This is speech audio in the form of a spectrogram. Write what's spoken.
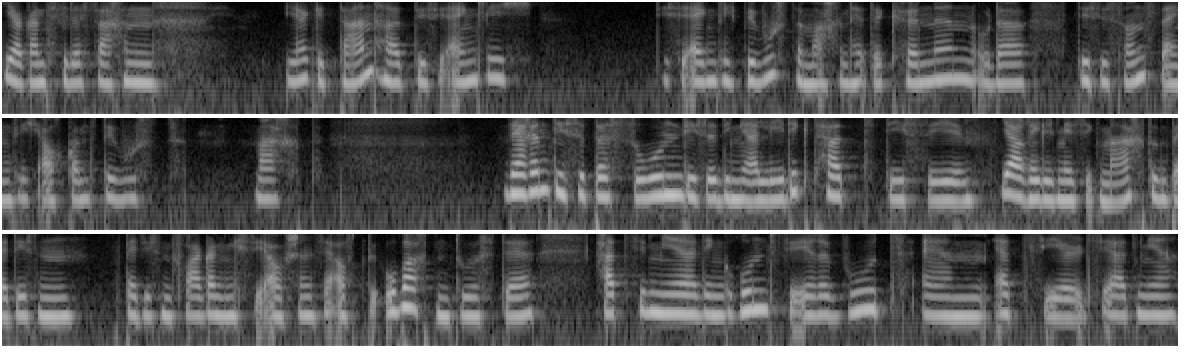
ja ganz viele Sachen ja getan hat, die sie eigentlich die sie eigentlich bewusster machen hätte können oder die sie sonst eigentlich auch ganz bewusst macht. Während diese Person diese Dinge erledigt hat, die sie ja regelmäßig macht und bei diesem, bei diesem Vorgang ich sie auch schon sehr oft beobachten durfte, hat sie mir den Grund für ihre Wut ähm, erzählt. Sie hat mir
